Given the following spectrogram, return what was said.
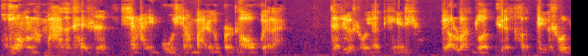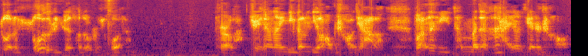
慌了妈的开始下一步想把这个本儿捞回来。在这个时候要停一停，不要乱做决策。这个时候做的所有的决策都是错的，知道吧？就相当于你跟你老婆吵架了，完了你他妈的还要接着吵，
